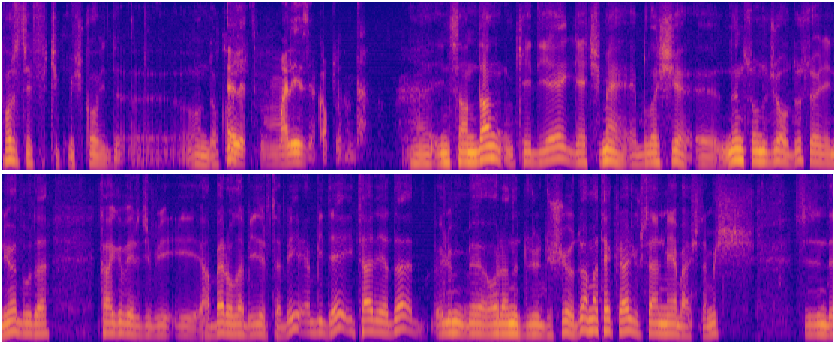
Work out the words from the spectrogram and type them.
pozitif çıkmış Covid-19. Evet, Malezya kaplanında. İnsandan kediye geçme bulaşının sonucu olduğu söyleniyor. Bu da kaygı verici bir e, haber olabilir tabii. Bir de İtalya'da ölüm e, oranı düşüyordu ama tekrar yükselmeye başlamış. Sizin de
